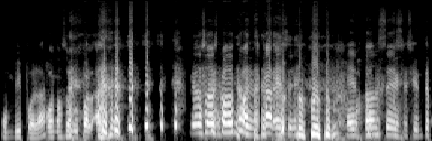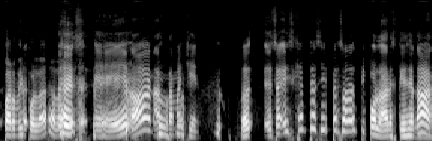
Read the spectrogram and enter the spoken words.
Un bipolar. Un oso bipolar. no sabes cuándo te va a atacar ese. que Entonces, se siente par bipolar a la vez. eh, no, no, está machín. Entonces, Es, es gente así, personas bipolares que dicen, ah,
